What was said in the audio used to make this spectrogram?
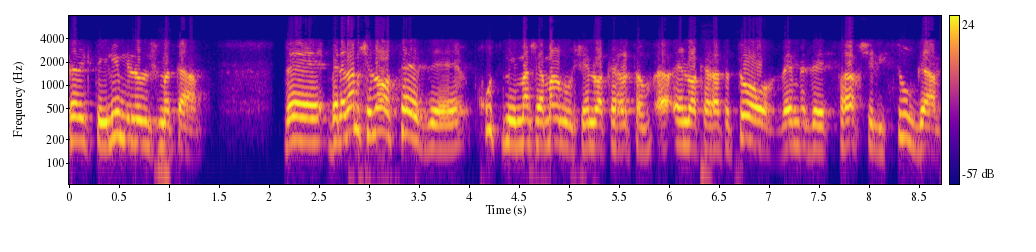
פרק תהילים לעילוי נשמתה. ובן אדם שלא עושה את זה, חוץ ממה שאמרנו שאין לו הכרת, לו הכרת הטוב, ואין בזה צרח של איסור גם,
